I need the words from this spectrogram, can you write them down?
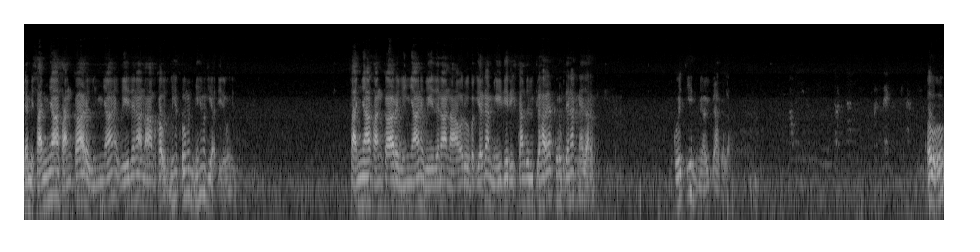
දැන් මේ සංඥා, සංකාර, විඥාන, වේදනා, නාම කවුද මෙහෙ කොහොමද මෙහෙම කියලා තියෙන්නේ කොහෙද? සංඥා, සංකාර, විඥාන, වේදනා, නාම රූප කියලා මේ විදිහේ ස්කන්ධ විග්‍රහයක් කරපු දෙයක් නෑ ධර්ම. කොහෙද තියෙන්නේ මේ විග්‍රහ කළා? ඔව් ඔව්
